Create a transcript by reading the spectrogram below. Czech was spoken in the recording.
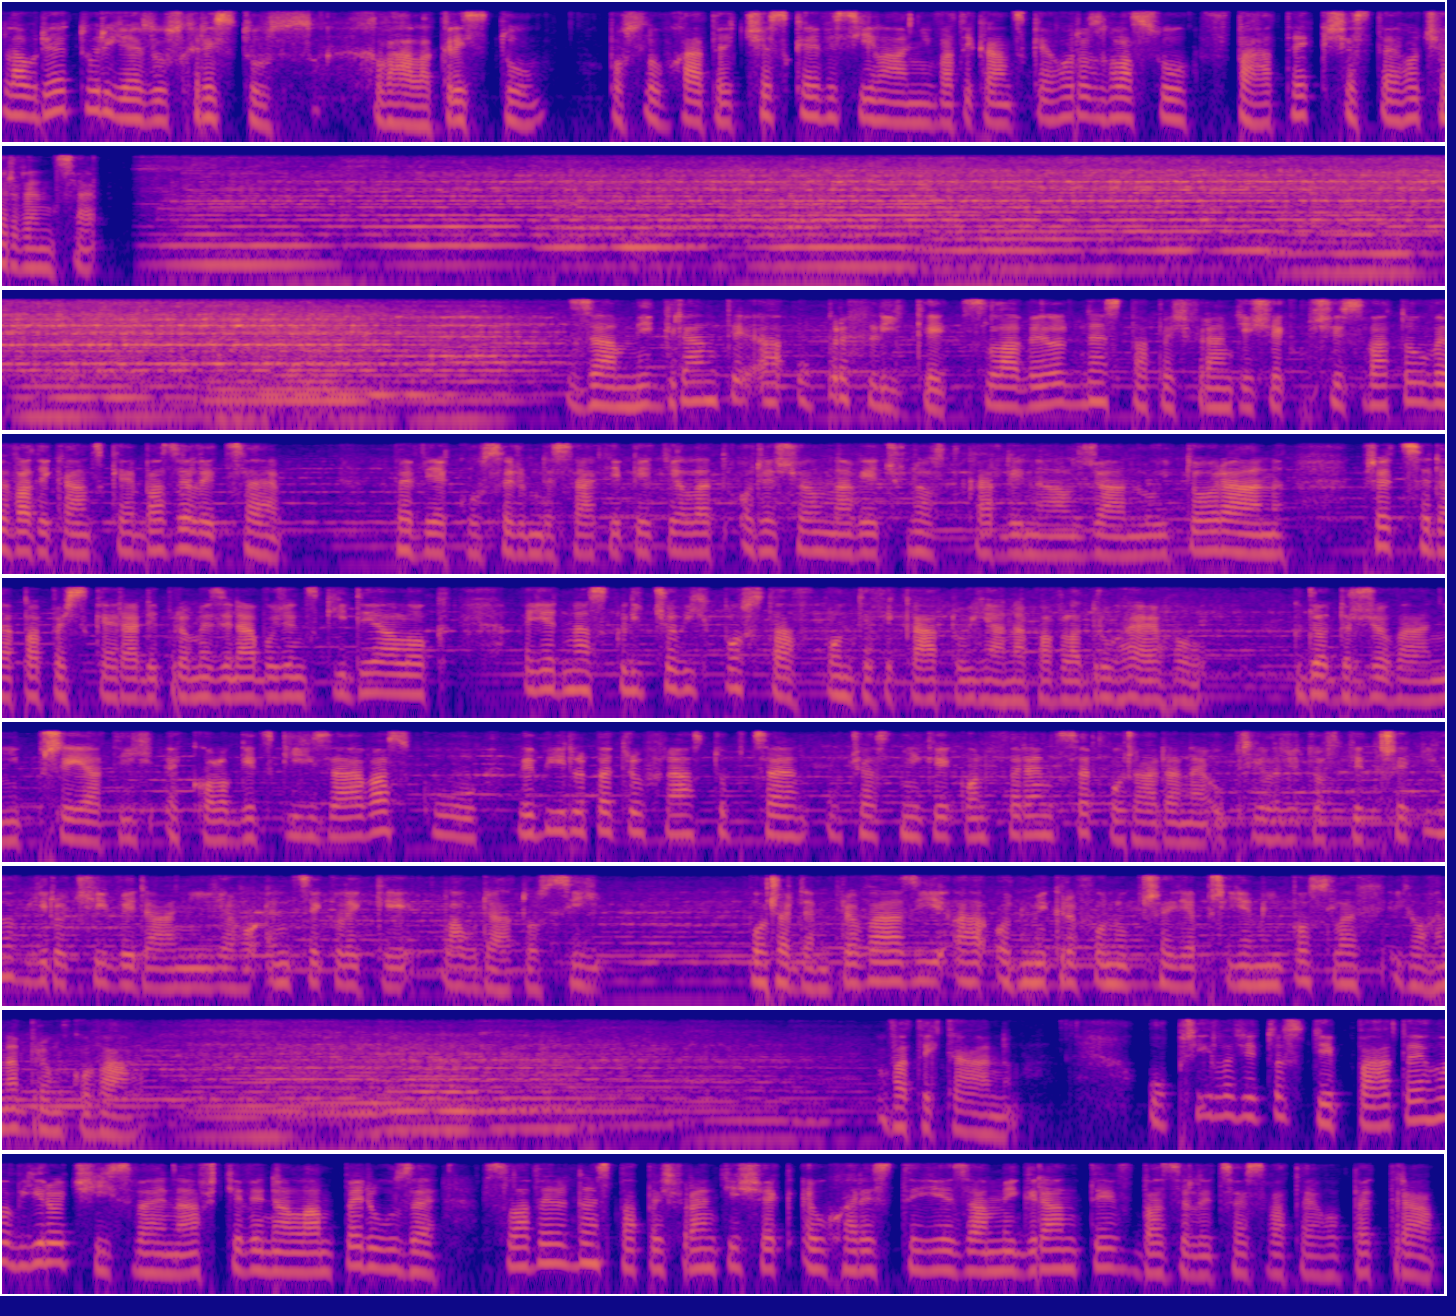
Laudetur Jezus Christus. Chvála Kristu. Posloucháte české vysílání Vatikánského rozhlasu v pátek 6. července. Za migranty a uprchlíky slavil dnes papež František při svatou ve vatikánské bazilice. Ve věku 75 let odešel na věčnost kardinál Jean-Louis Torán, předseda Papežské rady pro mezináboženský dialog a jedna z klíčových postav pontifikátu Jana Pavla II. K dodržování přijatých ekologických závazků vybídl Petrův nástupce účastníky konference pořádané u příležitosti třetího výročí vydání jeho encykliky Laudato Si. Pořadem provází a od mikrofonu přeje příjemný poslech Johana Bromková. Vatikán. U příležitosti pátého výročí své návštěvy na Lampeduze slavil dnes papež František Eucharistii za migranty v bazilice svatého Petra.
